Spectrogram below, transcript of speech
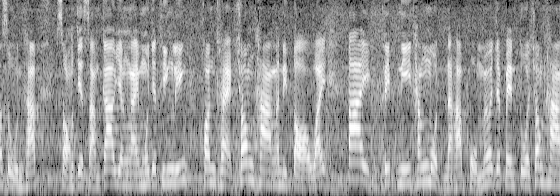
490 ครับ 2739 ยังไงโมจะทิ้งลิงก์คอนแทคช่องทางกันติดต่อเอาไว้ใต้คลิปนี้ทั้งหมดนะครับผมไม่ว่าจะเป็นตัวช่องทาง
